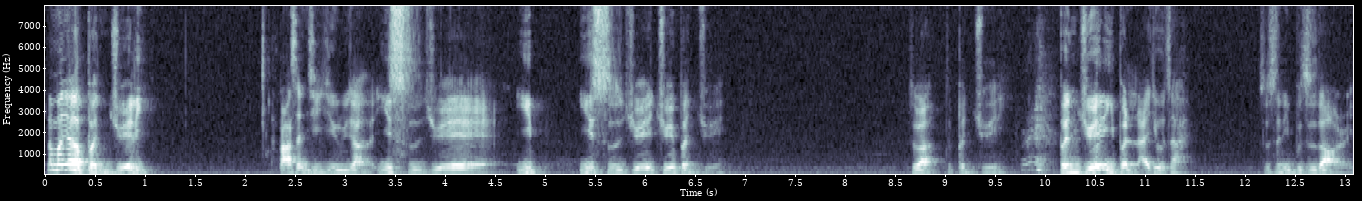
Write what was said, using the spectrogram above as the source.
那么叫本觉理，八圣起进入讲的，以死觉，以以死觉觉本觉，是吧？这本觉理，本觉理本来就在，只是你不知道而已。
